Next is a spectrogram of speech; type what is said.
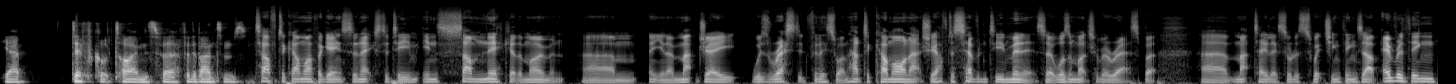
yeah, difficult times for, for the Bantams. Tough to come up against an Exeter team in some nick at the moment. Um, you know, Matt Jay was rested for this one, had to come on actually after 17 minutes, so it wasn't much of a rest. But uh, Matt Taylor sort of switching things up. Everything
